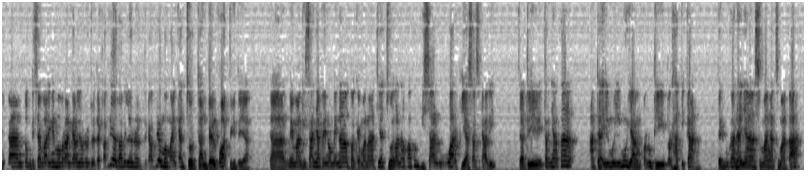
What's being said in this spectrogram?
bukan Tung Desember ingin memerankan Leonardo DiCaprio tapi Leonardo DiCaprio memainkan Jordan Belfort gitu ya. Dan memang kisahnya fenomenal bagaimana dia jualan apa pun bisa luar biasa sekali. Jadi ternyata ada ilmu-ilmu yang perlu diperhatikan. Jadi bukan hanya semangat semata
